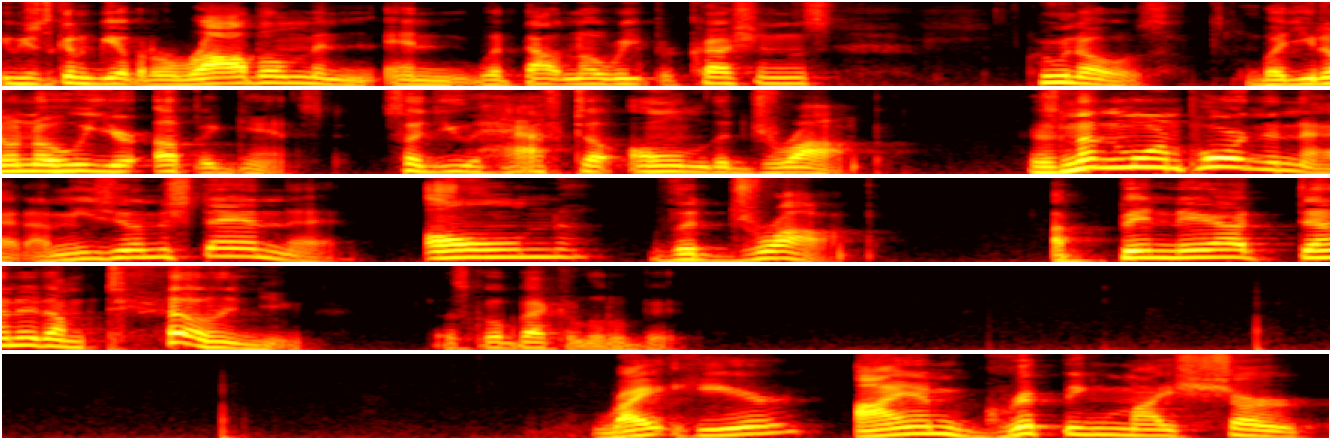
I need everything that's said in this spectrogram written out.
he was going to be able to rob him and and without no repercussions. Who knows? But you don't know who you're up against. So you have to own the drop. There's nothing more important than that. I need you to understand that. Own the drop. I've been there. I've done it. I'm telling you. Let's go back a little bit. Right here i am gripping my shirt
